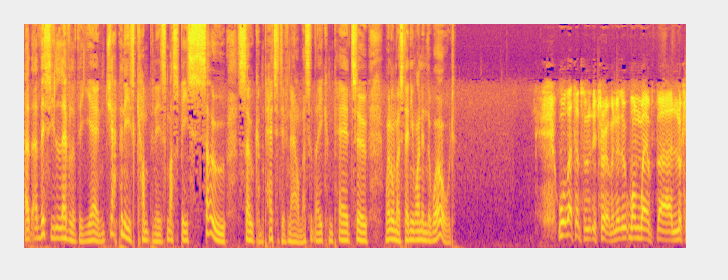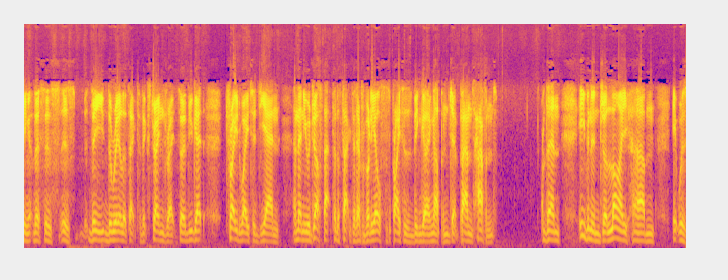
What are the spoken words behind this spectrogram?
at, at this level of the yen, Japanese companies must be so, so competitive now, mustn't they, compared to, well, almost anyone in the world? Well, that's absolutely true. I mean, one way of uh, looking at this is is the the real effect of exchange rate. So if you get trade weighted yen, and then you adjust that for the fact that everybody else's prices have been going up and Japan's haven't, then even in July, um, it was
